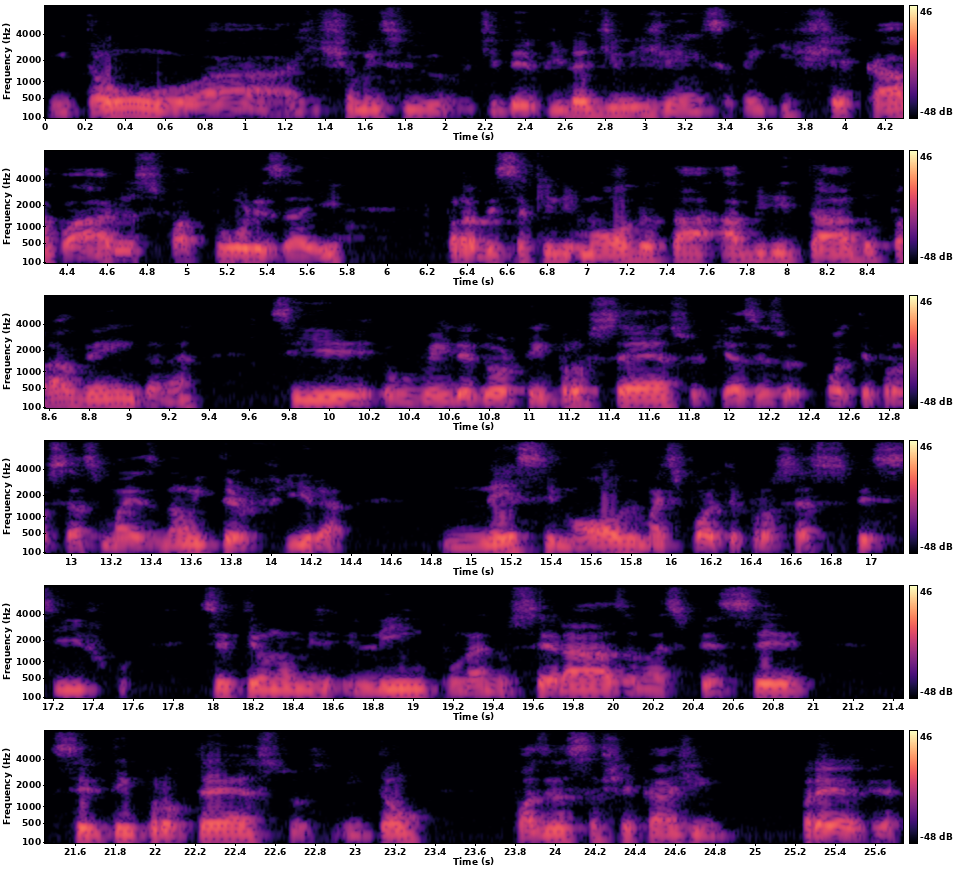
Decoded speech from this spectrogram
Então, a, a gente chama isso de devida diligência, tem que checar vários fatores aí para ver se aquele imóvel está habilitado para venda, né? Se o vendedor tem processo, que às vezes pode ter processo, mas não interfira nesse imóvel, mas pode ter processo específico, se ele tem o um nome limpo, né, no Serasa, no SPC, se ele tem protestos. Então, fazendo essa checagem prévia,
